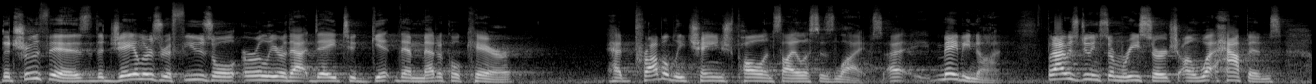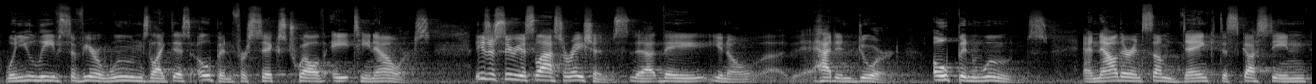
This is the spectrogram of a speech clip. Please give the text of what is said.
The truth is, the jailer's refusal earlier that day to get them medical care had probably changed Paul and Silas's lives. Uh, maybe not. But I was doing some research on what happens when you leave severe wounds like this open for 6, 12, 18 hours. These are serious lacerations that they, you know, uh, had endured, open wounds. and now they're in some dank, disgusting,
